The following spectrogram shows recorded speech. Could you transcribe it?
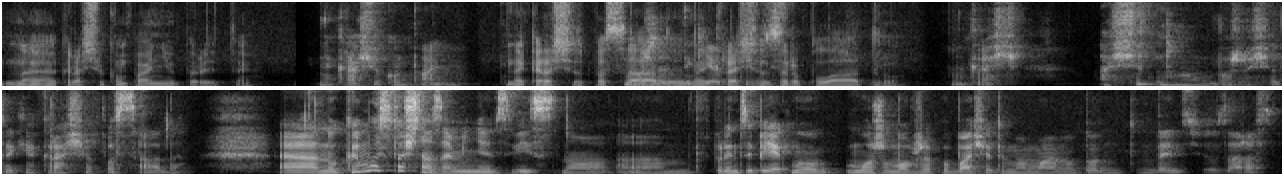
на кращу компанію перейти, На кращу компанію. на кращу посаду, такий на кращу оптиміст. зарплату. На краще. А що, ну, боже, що таке краща посада? Е, ну, кимось точно замінять, звісно. Е, в принципі, як ми можемо вже побачити, ми маємо певну тенденцію зараз.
